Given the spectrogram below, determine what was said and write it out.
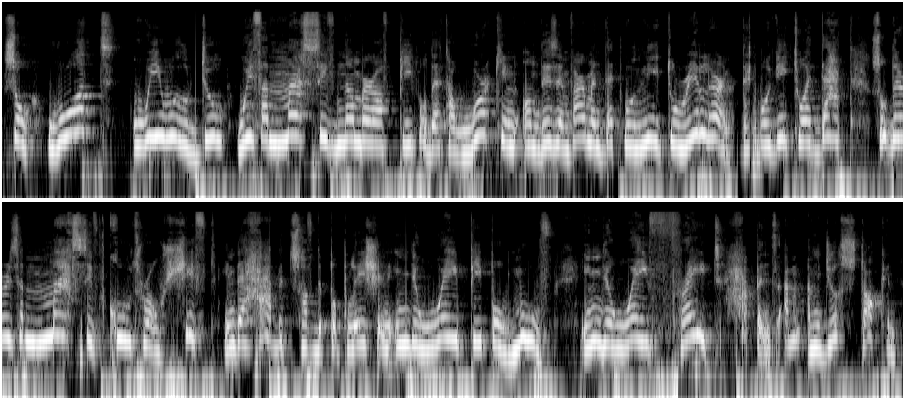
So what we will do with a massive number of people that are working on this environment that will need to relearn, that will need to adapt. So there is a massive cultural shift in the habits of the population, in the way people move, in the way freight happens. I'm, I'm just talking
